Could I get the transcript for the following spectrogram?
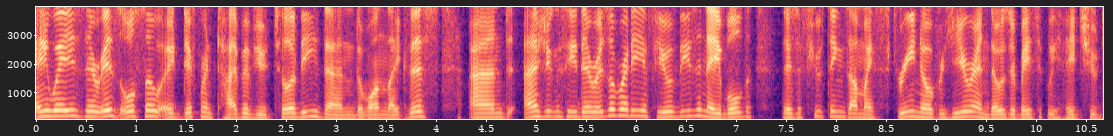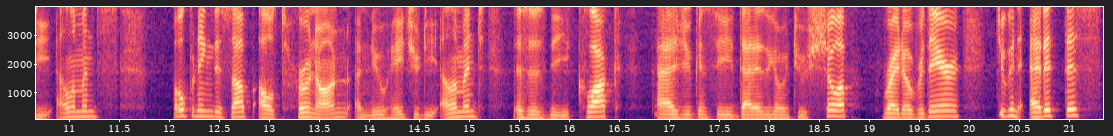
Anyways, there is also a different type of utility than the one like this, and as you can see, there is already a few of these enabled. There's a few things on my screen over here, and those are basically HUD elements. Opening this up, I'll turn on a new HUD element. This is the clock. As you can see, that is going to show up right over there. You can edit this,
